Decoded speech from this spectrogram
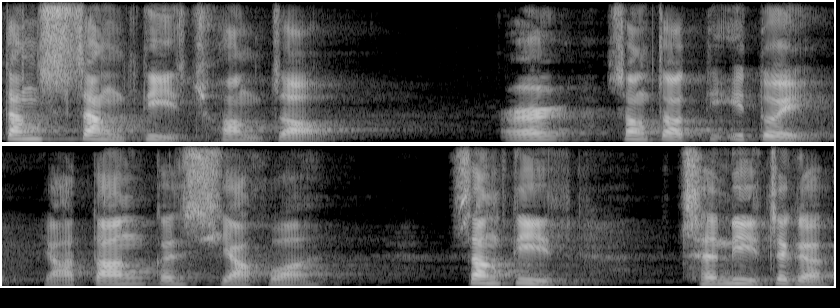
当上帝创造而创造第一对亚当跟夏娃。上帝成立这个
